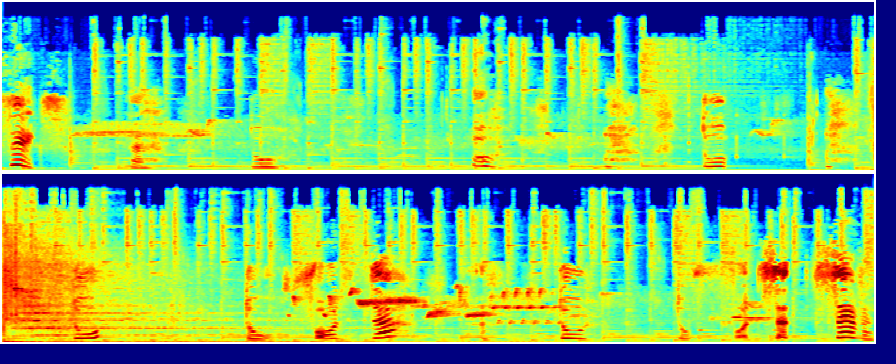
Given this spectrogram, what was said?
six two two two two four যা টু টু ফোর যা সেভেন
